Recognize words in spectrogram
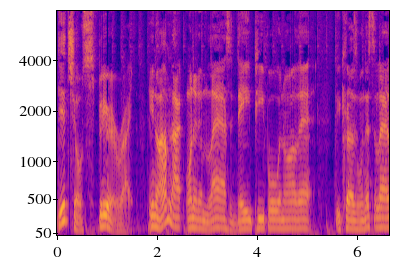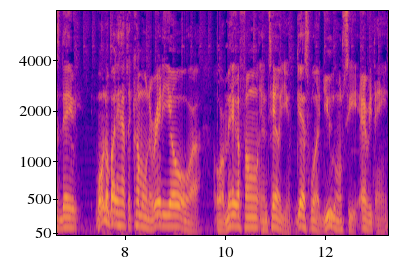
get your spirit right. You know, I'm not one of them last day people and all that because when it's the last day, won't nobody have to come on the radio or or a megaphone and tell you. Guess what? You gonna see everything.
